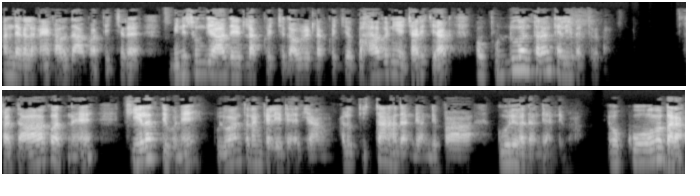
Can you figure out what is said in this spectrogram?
මම දැකලා නැහැ කවදාකවත් එච්චර මිනිසුන්ගේ ආදරයට ලක් වෙච්ච ගෞරවයට ලක් වෙච්ච භාවනීය චරිතයක් ඔව් පුදුුවන් තරම් කැලේ පැත්තට කරා. කවදාකවත් නැහැ කියලා තිබුණේ පුළුවන් තරම් කැලේට හැදියන් අලුත් ස්ථාන හදන්න යන්න එපා, ගෝලිය හදන්න යන්න එපා. ඔක්කොම බරක්.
